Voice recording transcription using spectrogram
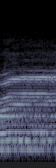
bread.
